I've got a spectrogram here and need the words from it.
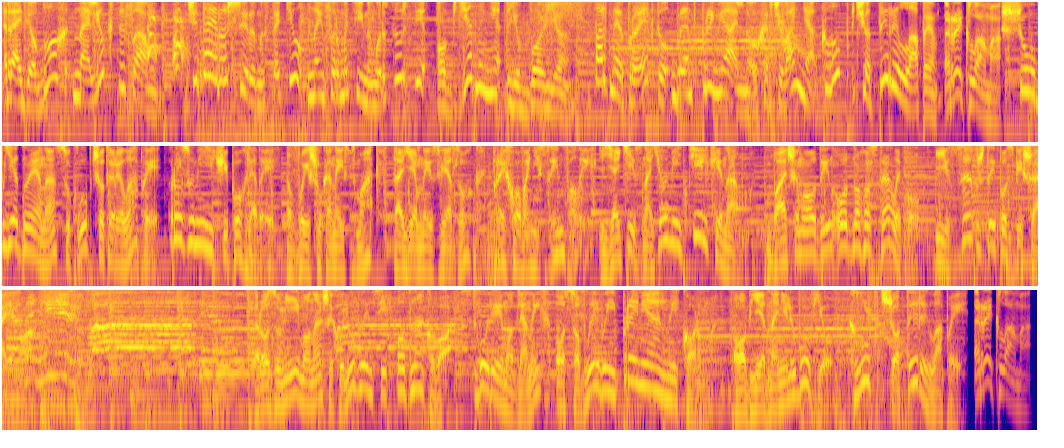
Радіоблог на люксифам. Читай розширену статтю на інформаційному ресурсі Об'єднані любов'ю. Партнер проекту бренд преміального харчування Клуб Чотири Лапи. Реклама. Що об'єднує нас у клуб Чотирилапи? Розуміючі погляди, вишуканий смак, таємний зв'язок, приховані символи, які знайомі тільки нам. Бачимо один одного здалеку і завжди поспішаємо. Розуміємо наших улюбленців однаково, створюємо для них особливий преміальний корм. Об'єднані любов'ю. Клуб Чотири Лапи. Реклама.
